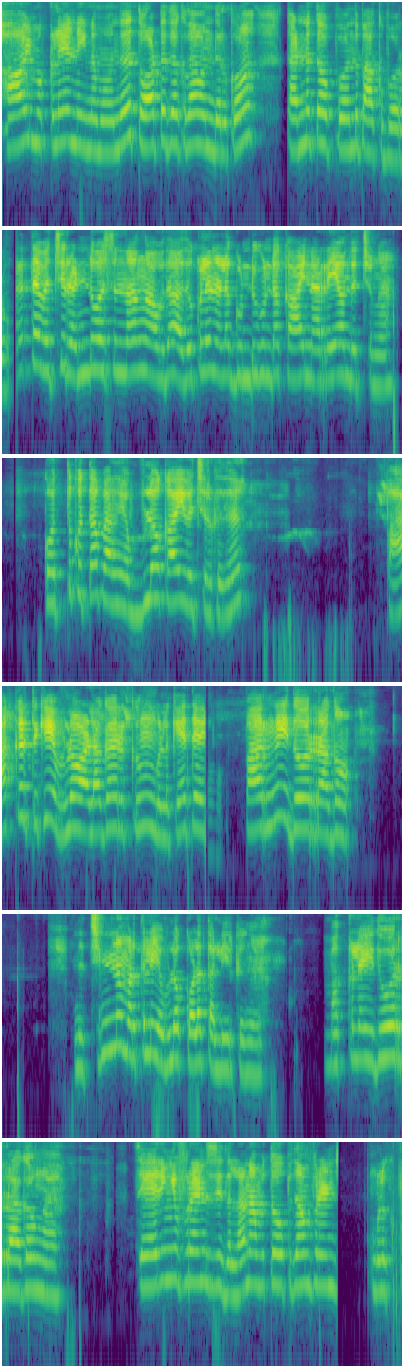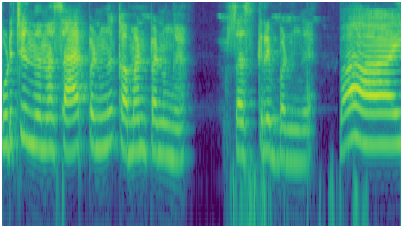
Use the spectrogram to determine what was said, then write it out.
Hi மக்களே இன்னைக்கு நம்ம வந்து தோட்டத்துக்கு தான் வந்திருக்கோம். தோப்பு வந்து பார்க்க போகிறோம் மரத்தை வச்சு ரெண்டு வருஷம் தாங்க ஆகுது. அதுக்குள்ளே நல்லா குண்டு குண்டாக காய் நிறைய வந்துச்சுங்க. கொத்து கொத்தாக பாருங்கள் எவ்வளோ காய் வச்சுருக்குது. பார்க்குறதுக்கே எவ்வளோ அழகாக இருக்குன்னு உங்களுக்கே தெரியும். பாருங்கள் இது ஒரு ரகம். இந்த சின்ன மரத்தில் எவ்வளோ கொலை தள்ளியிருக்குங்க. மக்களே இது ஒரு ரகங்க. சரிங்க ஃப்ரெண்ட்ஸ் இதெல்லாம் நம்ம தோப்பு தான் ஃப்ரெண்ட்ஸ் உங்களுக்கு பிடிச்சிருந்ததுன்னா ஷேர் பண்ணுங்கள் கமெண்ட் பண்ணுங்கள் சப்ஸ்கிரைப் பண்ணுங்கள் பாய்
